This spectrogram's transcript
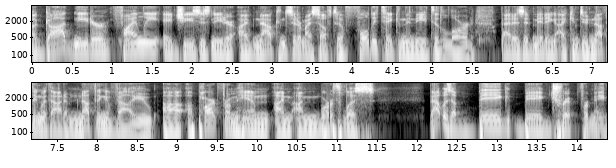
A God needer, finally a Jesus needer. I've now considered myself to have fully taken the knee to the Lord. That is admitting I can do nothing without Him, nothing of value. Uh, apart from Him, I'm, I'm worthless. That was a big, big trip for me.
